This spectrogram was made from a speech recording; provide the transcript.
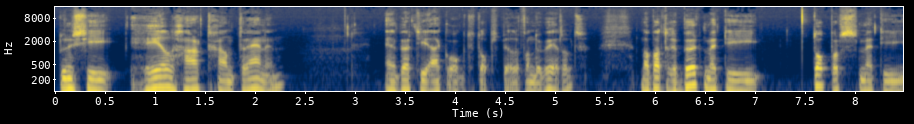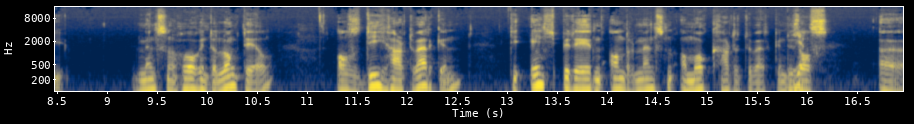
Toen is hij heel hard gaan trainen en werd hij eigenlijk ook de topspeler van de wereld. Maar wat er gebeurt met die toppers, met die mensen hoog in de longtail, als die hard werken, die inspireren andere mensen om ook harder te werken. Dus Ja. als uh,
